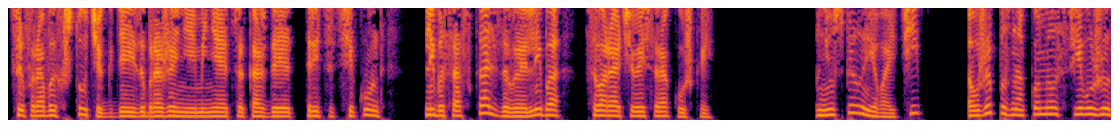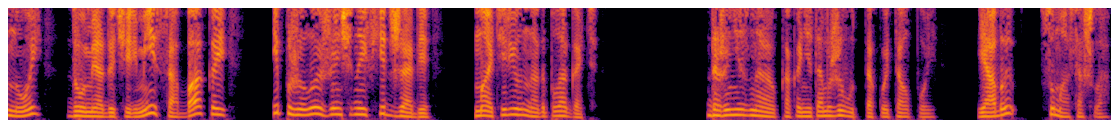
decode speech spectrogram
цифровых штучек, где изображения меняются каждые 30 секунд, либо соскальзывая, либо сворачиваясь ракушкой. Не успела я войти, а уже познакомилась с его женой, двумя дочерьми, собакой и пожилой женщиной в хиджабе, матерью, надо полагать. Даже не знаю, как они там живут такой толпой. Я бы с ума сошла.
